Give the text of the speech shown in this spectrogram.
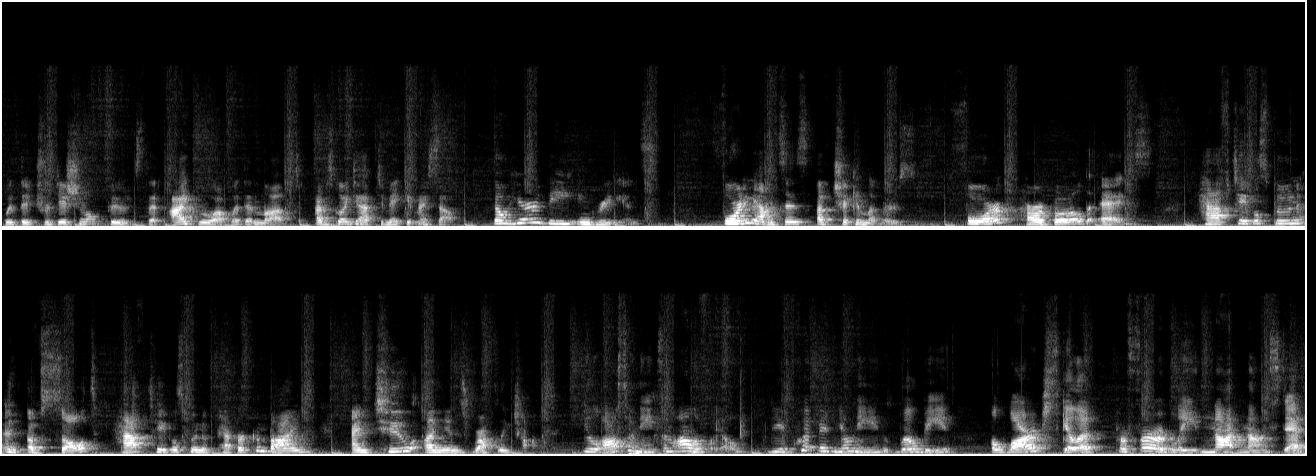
with the traditional foods that I grew up with and loved, I was going to have to make it myself. So here are the ingredients 40 ounces of chicken livers, four hard boiled eggs, half tablespoon of salt, half tablespoon of pepper combined, and two onions roughly chopped. You'll also need some olive oil. The equipment you'll need will be a large skillet, preferably not non-stick,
